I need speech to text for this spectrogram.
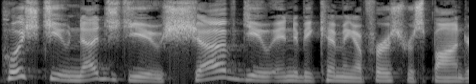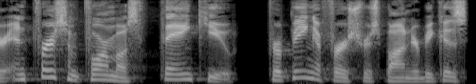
pushed you, nudged you, shoved you into becoming a first responder. And first and foremost, thank you for being a first responder because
